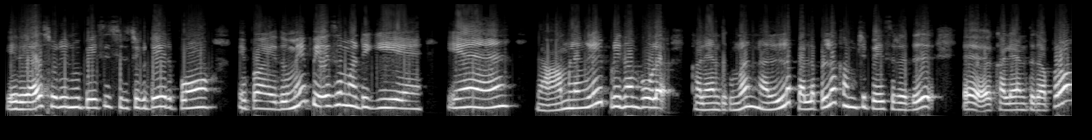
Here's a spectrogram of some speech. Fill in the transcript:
எதையாவது சொல்லி நம்ம பேசி சிரிச்சுக்கிட்டே இருப்போம். இப்போ எதுவுமே பேச மாட்டேங்கியே. ஏன்? ஆம்பளைங்களே இப்படிதான் போல. கல்யாணத்துக்கு முன்னாடி நல்ல பல்ல பல்ல காமிச்சு பேசுறது. கல்யாணத்துக்கு அப்புறம்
